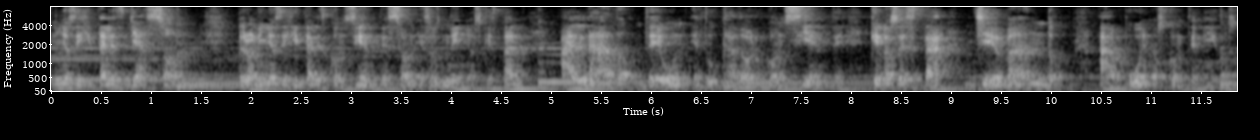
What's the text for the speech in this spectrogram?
Niños digitales ya son, pero niños digitales conscientes son esos niños que están al lado de un educador consciente que los está llevando a buenos contenidos,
